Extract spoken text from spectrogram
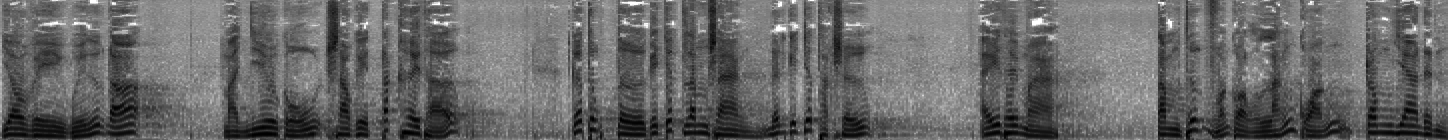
Do vì nguyện ước đó mà nhiều cụ sau khi tắt hơi thở, kết thúc từ cái chết lâm sàng đến cái chết thật sự, ấy thế mà tâm thức vẫn còn lẳng quẩn trong gia đình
